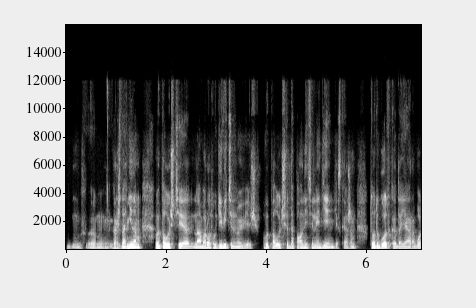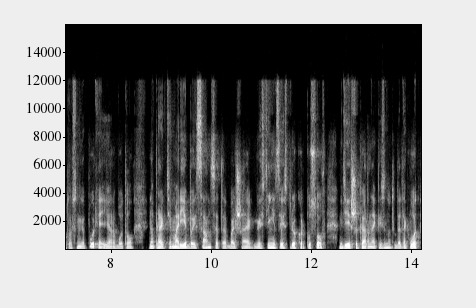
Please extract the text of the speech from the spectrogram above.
гражданином, вы получите, наоборот, удивительную вещь. Вы получите дополнительные деньги. Скажем, тот год, когда я работал в Сингапуре, я работал на проекте Мария Бэй Санс. Это большая гостиница из трех корпусов, где шикарное казино и так далее. Так вот,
